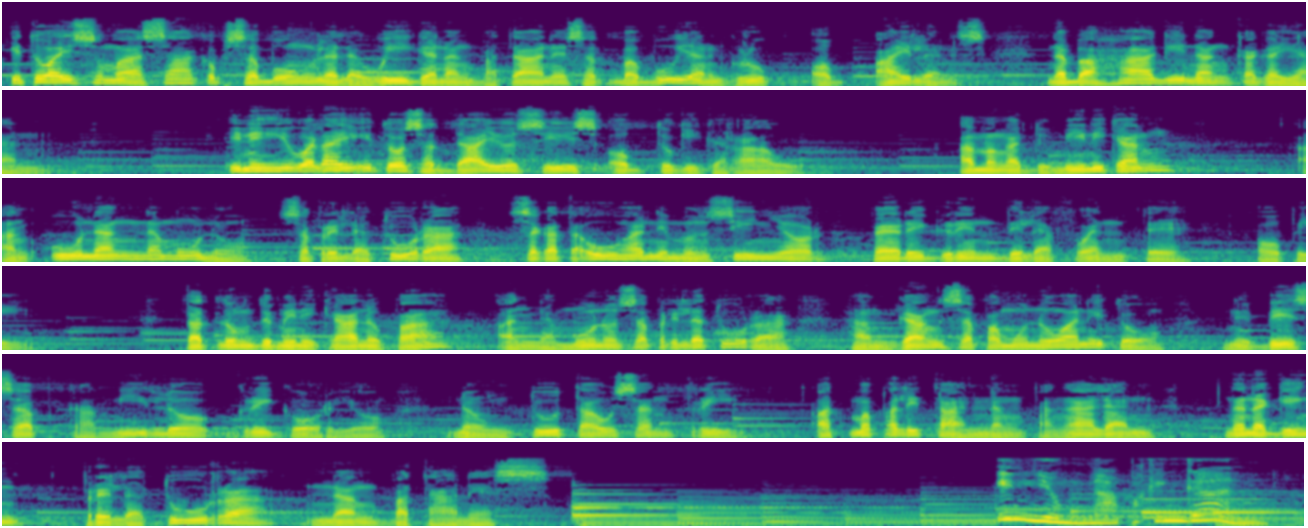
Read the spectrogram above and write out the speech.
Ito ay sumasakop sa buong lalawigan ng Batanes at Babuyan Group of Islands na bahagi ng Cagayan. Inihiwalay ito sa Diocese of Tuguegarao. Ang mga Dominican, ang unang namuno sa prelatura sa katauhan ni Monsignor Peregrine de la Fuente, O.P. Tatlong Dominikano pa ang namuno sa prelatura hanggang sa pamunuan ito ni Bishop Camilo Gregorio noong 2003 at mapalitan ng pangalan na naging Prelatura ng Batanes. Inyong napakinggan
